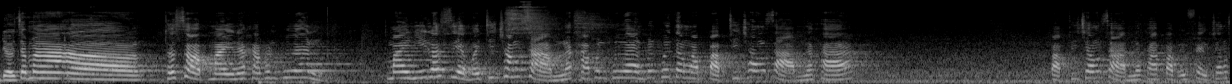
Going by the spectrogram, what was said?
เดี๋ยวจะมาทดสอบไม้นะคะเพื่อนๆไม้นี้เราเสียบไว้ที่ช่อง 3 นะคะ เพื่อนๆเพื่อนๆต้องมาปรับที่ช่อง 3 นะคะ ปรับที่ช่อง 3 นะคะ ปรับเอฟเฟกต์ช่อง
